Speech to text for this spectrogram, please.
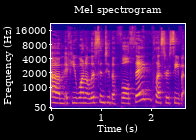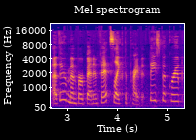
Um, if you want to listen to the full thing, plus receive other member benefits like the private Facebook group,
